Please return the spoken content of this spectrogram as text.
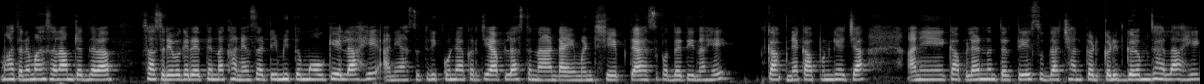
म्हाताऱ्या माणसाला आमच्यात जरा सासरे वगैरे आहेत, त्यांना खाण्यासाठी मी तर मऊ केलं आहे. आणि असं त्रिकोणाकर जे आपलं असतं ना डायमंड शेप त्याच पद्धतीनं हे कापण्या कापून घ्यायच्या. आणि कापल्यानंतर ते सुद्धा छान कडकडीत गरम झालं आहे.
